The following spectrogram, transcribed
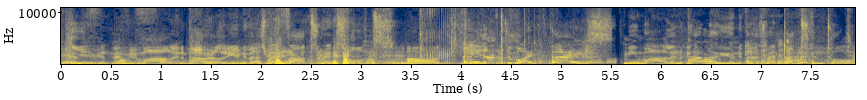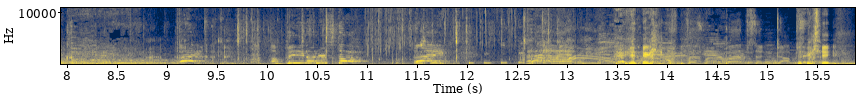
Thank you. Meanwhile, in the parallel universe where farts are insults. Oh, Say that to my face! Meanwhile, in the parallel universe where dogs can talk. Hey! I'm peeing on your stuff! Hey! Burps are.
